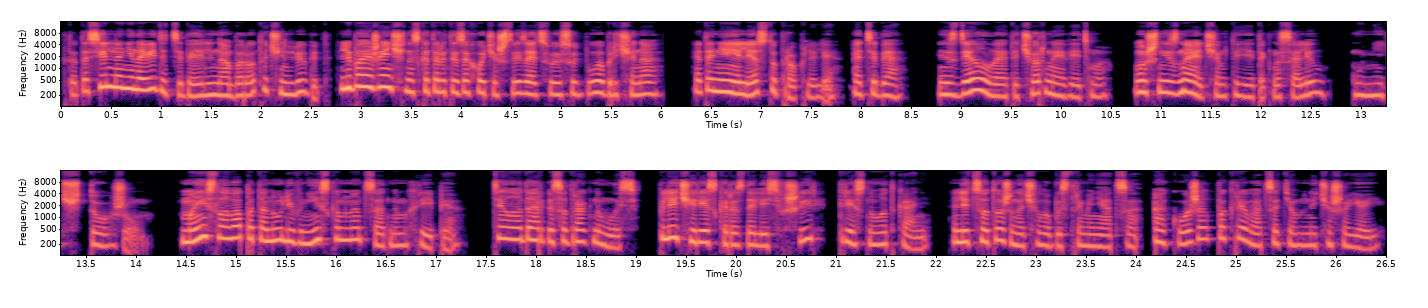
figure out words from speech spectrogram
кто-то сильно ненавидит тебя или наоборот очень любит. Любая женщина, с которой ты захочешь связать свою судьбу, обречена. Это не Элесту прокляли, а тебя. Сделала это черная ведьма. Уж не знаю, чем ты ей так насолил. Уничтожу. Мои слова потонули в низком надсадном хрипе. Тело Дарга содрогнулось. Плечи резко раздались вширь, треснула ткань. Лицо тоже начало быстро меняться, а кожа покрываться темной чешуей.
